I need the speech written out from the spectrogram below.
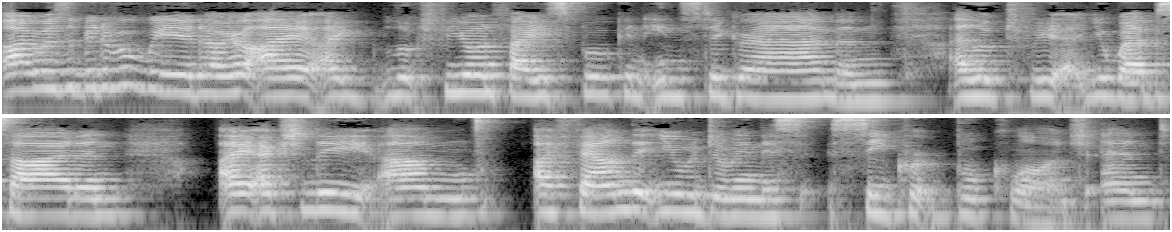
I, was a bit of a weirdo. I, I looked for you on Facebook and Instagram, and I looked for your website, and I actually um, I found that you were doing this secret book launch, and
